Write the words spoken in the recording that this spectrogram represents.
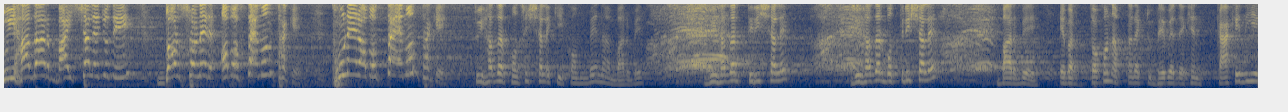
দুই হাজার বাইশ সালে যদি দর্শনের অবস্থা এমন থাকে, খুনের অবস্থা এমন থাকে, দুই হাজার পঁচিশ সালে কি কমবে না বাড়বে? দুই সালে দুই হাজার বত্রিশ সালে বাড়বে। এবার তখন আপনারা একটু ভেবে দেখেন কাকে দিয়ে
